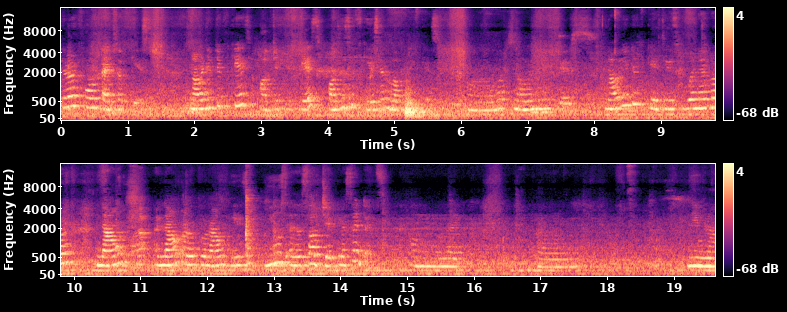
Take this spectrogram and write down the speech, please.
There are four types of case. Nominative case, objective case, possessive case, and vocative case. Uh, what's nominative case? Nominative case is whenever noun, uh, a noun or a pronoun is used as a subject in a sentence. Um, like um, Luna,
